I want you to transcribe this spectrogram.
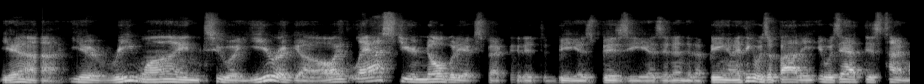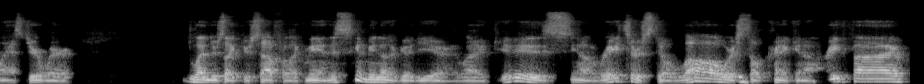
Yeah, you rewind to a year ago. Last year, nobody expected it to be as busy as it ended up being, and I think it was about a, it was at this time last year where lenders like yourself were like, "Man, this is going to be another good year." Like it is, you know, rates are still low. We're still cranking out refi.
